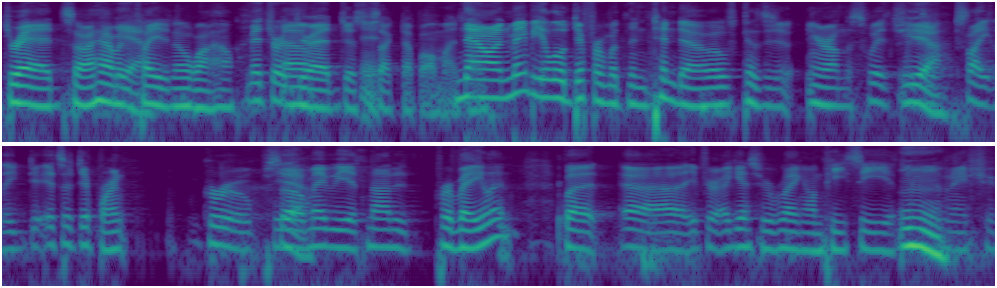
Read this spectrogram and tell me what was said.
Dread, so I haven't Yeah. played it in a while. Metroid Um, Dread just yeah. sucked up all my time. Now, and maybe a little different with Nintendo because you're on the Switch. It's Yeah. slightly. It's a different group, so Yeah. maybe it's not as prevalent. But uh, if you're, I guess, if you're playing on PC, it's Mhm. an issue.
